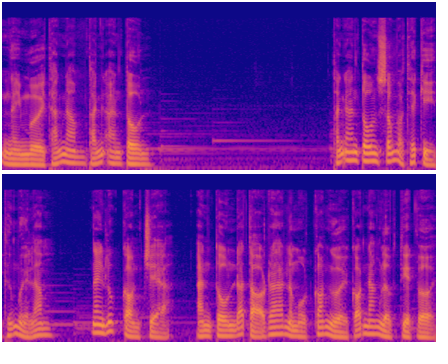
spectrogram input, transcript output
Ngày 10 tháng 5 Thánh An Tôn Thánh An Tôn sống vào thế kỷ thứ 15 Ngay lúc còn trẻ An Tôn đã tỏ ra là một con người có năng lực tuyệt vời.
